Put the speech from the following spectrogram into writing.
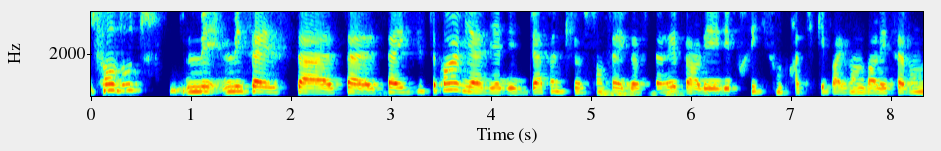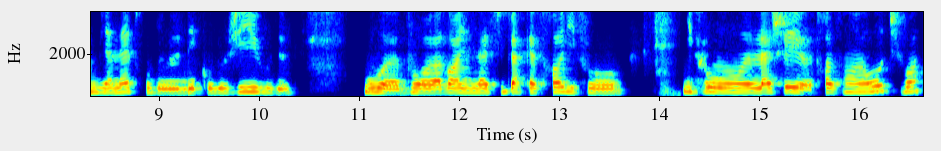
sans doute, mais, mais ça, ça, ça, ça, existe quand même. Il y, a, il y, a, des personnes qui peuvent se sentir exaspérées par les, les, prix qui sont pratiqués, par exemple, dans les salons de bien-être ou d'écologie, ou, de, ou euh, pour avoir une, la super casserole, il faut, il faut lâcher 300 euh, euros, tu vois.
